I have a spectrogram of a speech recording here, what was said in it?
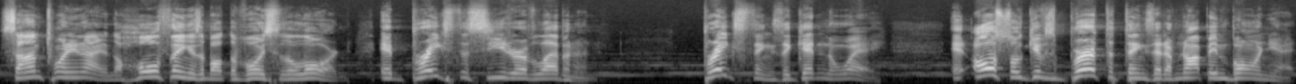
Psalm 29, and the whole thing is about the voice of the Lord. It breaks the cedar of Lebanon, breaks things that get in the way. It also gives birth to things that have not been born yet.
